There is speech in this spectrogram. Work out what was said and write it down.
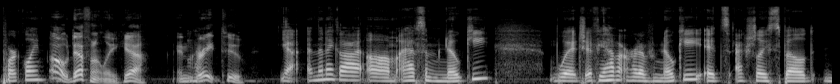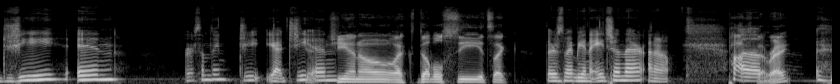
pork loin? Oh, definitely. Yeah. And okay. great too. Yeah. And then I got um I have some gnocchi which, if you haven't heard of gnocchi, it's actually spelled G N or something. G, yeah, G N. G N O, like double C. It's like. There's maybe an H in there. I don't know. Pasta, um, right?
